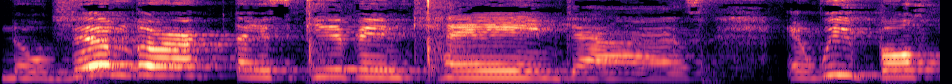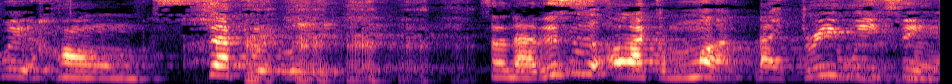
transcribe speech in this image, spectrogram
November, Thanksgiving came, guys, and we both went home separately. so now this is like a month, like three weeks in.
